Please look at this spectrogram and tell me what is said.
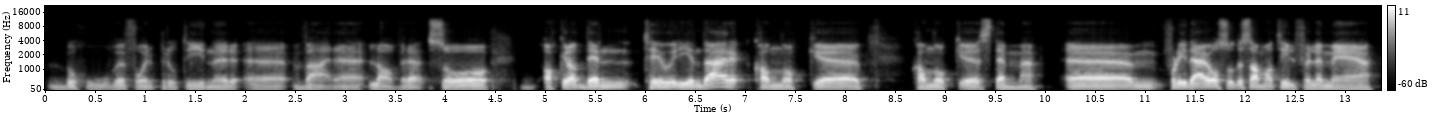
behovet for proteiner eh, være lavere. Så akkurat den teorien der kan nok, eh, kan nok eh, stemme. Eh, fordi det er jo også det samme tilfellet med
